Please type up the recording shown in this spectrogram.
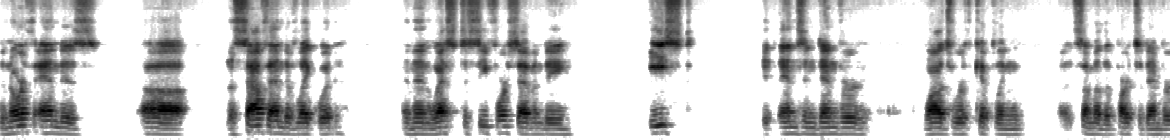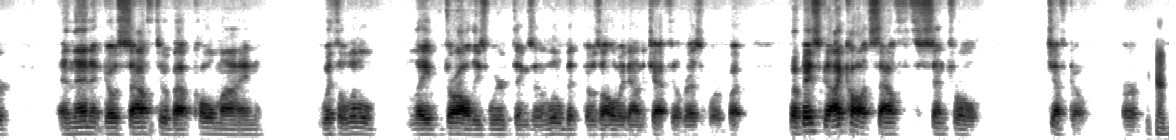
the north end is uh, the south end of Lakewood, and then west to C470. East, it ends in Denver, Wadsworth, Kipling, uh, some of the parts of Denver, and then it goes south to about Coal Mine with a little they draw all these weird things and a little bit goes all the way down to Chatfield Reservoir. But but basically I call it South Central Jeffco. Or okay.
